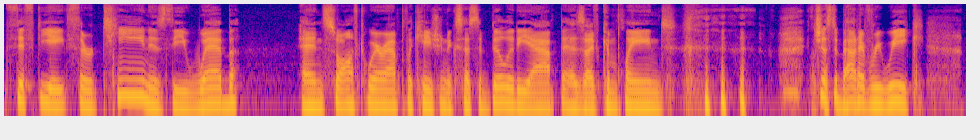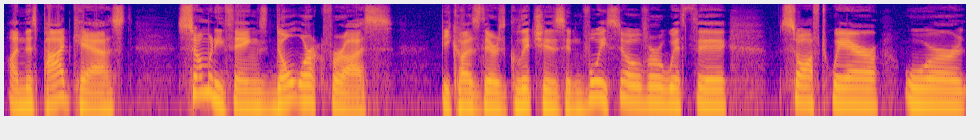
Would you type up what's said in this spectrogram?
5813 is the web and software application accessibility app, as I've complained just about every week on this podcast. So many things don't work for us because there's glitches in voiceover with the software, or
